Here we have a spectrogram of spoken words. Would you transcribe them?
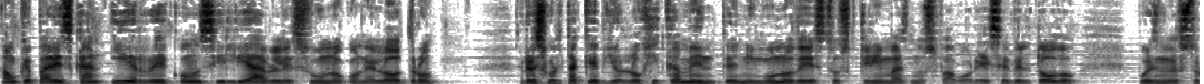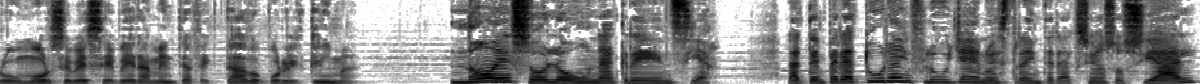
Aunque parezcan irreconciliables uno con el otro, resulta que biológicamente ninguno de estos climas nos favorece del todo, pues nuestro humor se ve severamente afectado por el clima. No es solo una creencia. La temperatura influye en nuestra interacción social,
